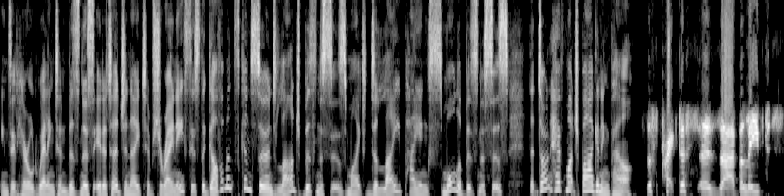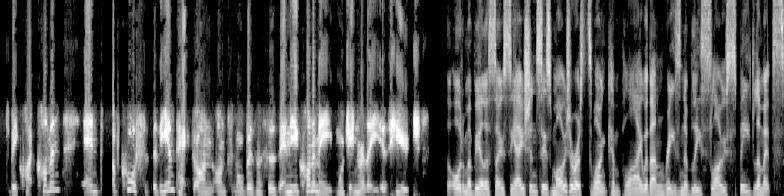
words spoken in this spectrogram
NZ Herald Wellington business editor Jenée Tibshraeny says the government's concerned large businesses might delay paying smaller businesses that don't have much bargaining power. This practice is uh, believed to be quite common, and of course, the impact on, on small businesses and the economy more generally is huge. The Automobile Association says motorists won't comply with unreasonably slow speed limits.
